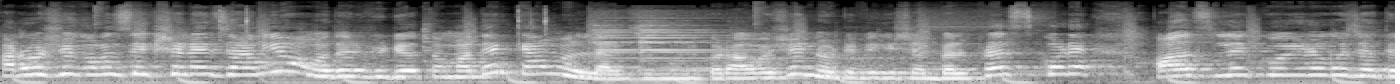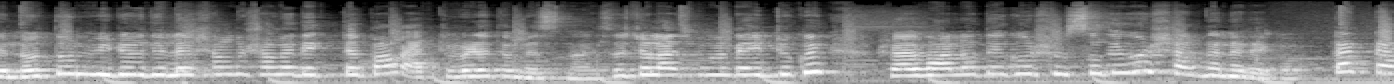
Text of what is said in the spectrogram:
আর অবশ্যই কমেন্ট সেকশনে জানিও আমাদের ভিডিও তোমাদের কেমন লাগছে, মনে করো অবশ্যই নোটিফিকেশন বেল প্রেস করে অল সিলেক্ট করে রাখো যাতে নতুন ভিডিও দিলে সঙ্গে সঙ্গে দেখতে পাও, একেবারে তো মিস নয়। সো চলো আজকে মতো এইটুকুই। সবাই ভালো থেকো, সুস্থ থেকো, সাবধানে দেখো টাটা!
